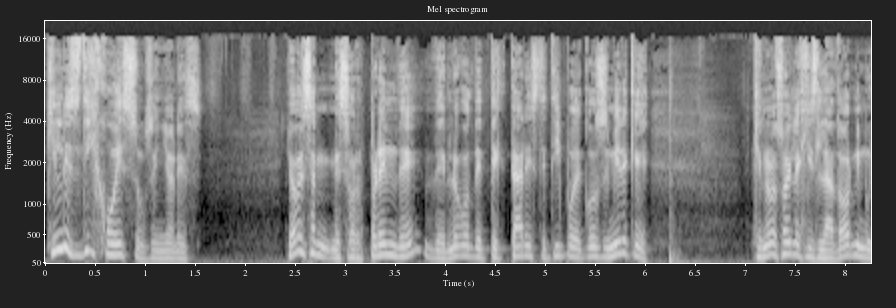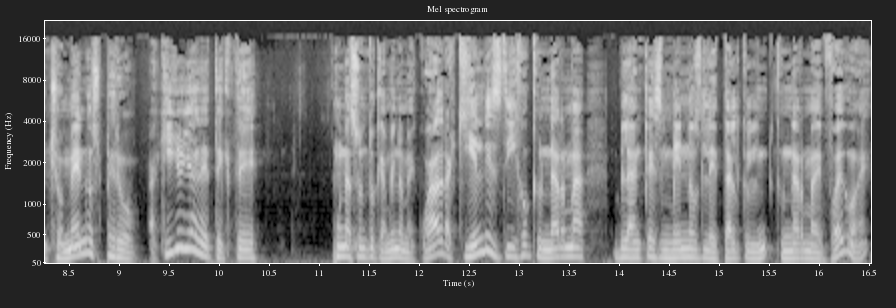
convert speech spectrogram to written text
¿Quién les dijo eso, señores? Yo a veces me sorprende de luego detectar este tipo de cosas. Y mire que, que no soy legislador, ni mucho menos, pero aquí yo ya detecté un asunto que a mí no me cuadra. ¿Quién les dijo que un arma blanca es menos letal que un, arma de fuego? Eh?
